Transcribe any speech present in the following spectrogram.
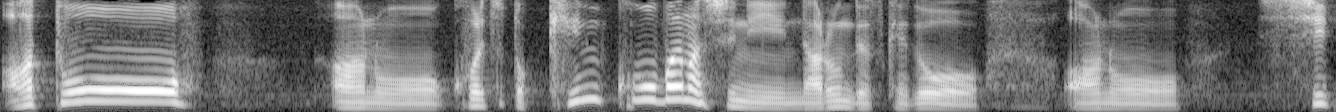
あとあのこれちょっと健康話になるんですけどあの知っ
